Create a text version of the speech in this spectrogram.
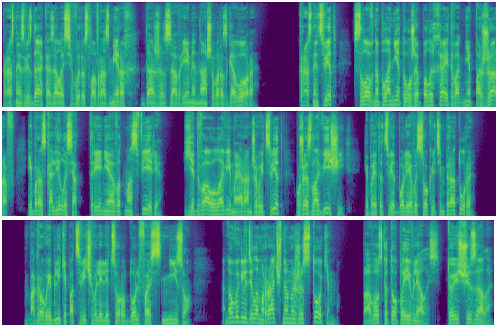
Красная звезда, оказалось, выросла в размерах даже за время нашего разговора. Красный цвет, словно планета уже полыхает в огне пожаров, ибо раскалилась от трения в атмосфере. Едва уловимый оранжевый цвет, уже зловещий, ибо это цвет более высокой температуры. Багровые блики подсвечивали лицо Рудольфа снизу. Оно выглядело мрачным и жестоким. Повозка то появлялась, то исчезала.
